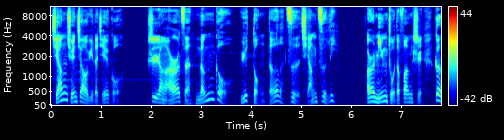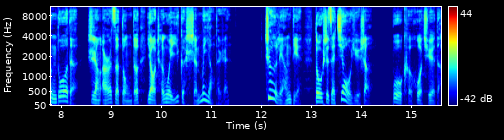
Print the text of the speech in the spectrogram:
强权教育的结果，是让儿子能够与懂得了自强自立，而民主的方式更多的是让儿子懂得要成为一个什么样的人。这两点都是在教育上不可或缺的。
